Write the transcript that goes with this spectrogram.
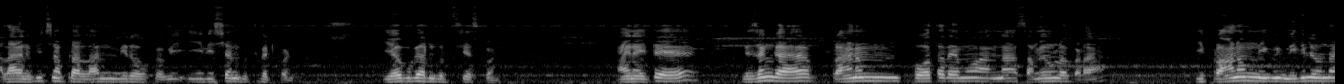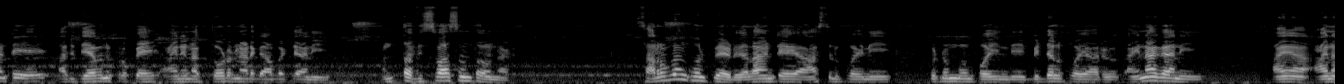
అలా అనిపించినప్పుడు అలా మీరు ఒక వి- ఈ విషయాన్ని గుర్తుపెట్టుకోండి. యోబు గారిని గుర్తు చేసుకోండి. ఆయన అయితే నిజంగా ప్రాణం పోతుందేమో అన్న సమయంలో కూడా ఈ ప్రాణం మిగిలి ఉందంటే అది దేవుని కృపే ఆయన నాకు తోడున్నాడు కాబట్టి అని అంత విశ్వాసంతో ఉన్నాడు. సర్వం కోల్పోయాడు. ఎలా అంటే ఆస్తులు పోయినాయి కుటుంబం పోయింది బిడ్డలు పోయారు. అయినా కానీ ఆయన ఆయన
